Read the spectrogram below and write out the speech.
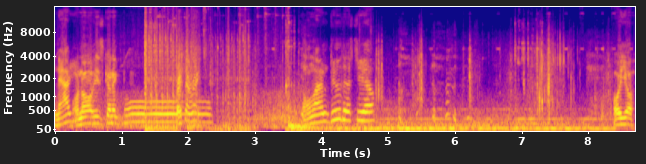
Now you. Oh no, he's gonna. Oh. Right there, right. Don't let him do this to you. Oh yo.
